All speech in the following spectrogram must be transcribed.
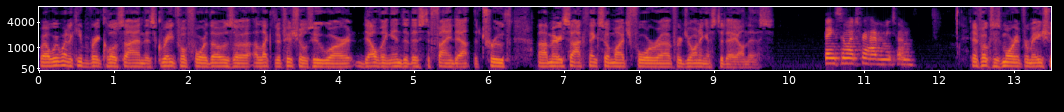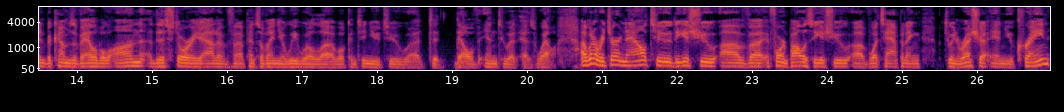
Well, we want to keep a very close eye on this. Grateful for those uh, elected officials who are delving into this to find out the truth. Uh, Mary Szoch, thanks so much for uh, for joining us today on this. Thanks so much for having me, Tony. And folks, as more information becomes available on this story out of uh, Pennsylvania, we will uh, will continue to uh, to delve into it as well. I want to return now to the issue of uh, foreign policy issue of what's happening between Russia and Ukraine.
